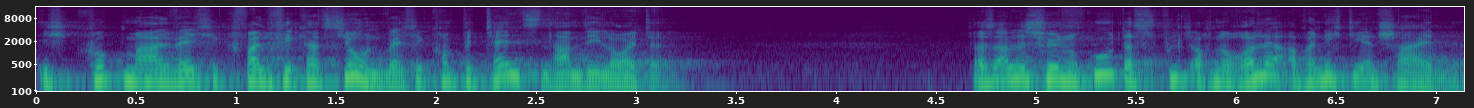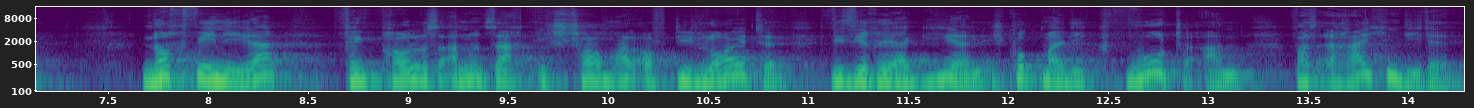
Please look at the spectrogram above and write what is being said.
ich gucke mal, welche Qualifikationen, welche Kompetenzen haben die Leute. Das ist alles schön und gut, das spielt auch eine Rolle, aber nicht die entscheidende. Noch weniger fängt Paulus an und sagt, ich schaue mal auf die Leute, wie sie reagieren. Ich gucke mal die Quote an. Was erreichen die denn?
